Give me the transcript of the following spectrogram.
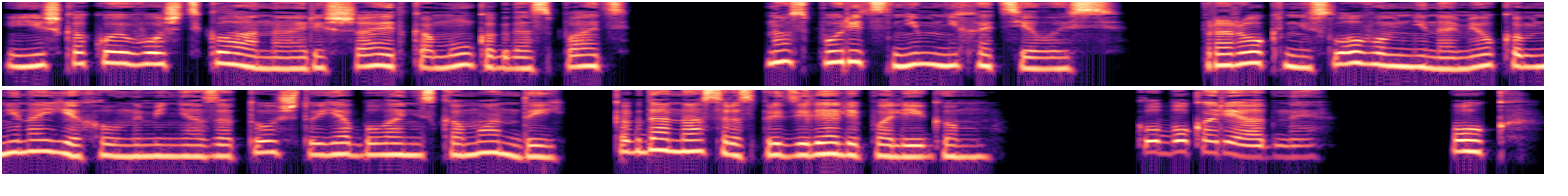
Ишь, какой вождь клана решает, кому, когда спать. Но спорить с ним не хотелось. Пророк ни словом, ни намеком не наехал на меня за то, что я была не с командой, когда нас распределяли по лигам. Клубок Ариадны. Ок,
